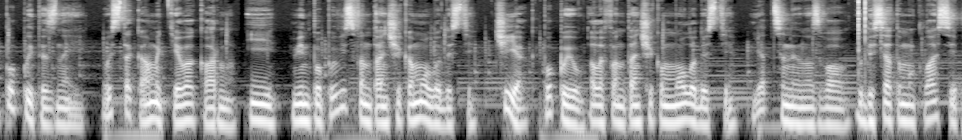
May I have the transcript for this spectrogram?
і попити з неї. Ось така миттєва карма. І він попив із фонтанчика молодості. Чи як? Попив, але фонтанчиком молодості я б це не назвав. У 10 класі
